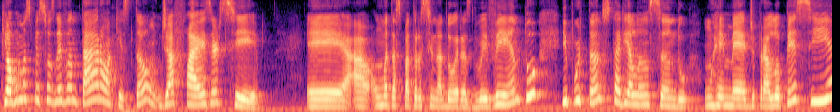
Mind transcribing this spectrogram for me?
que algumas pessoas levantaram a questão de a Pfizer ser é, a- uma das patrocinadoras do evento e, portanto, estaria lançando um remédio para alopecia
